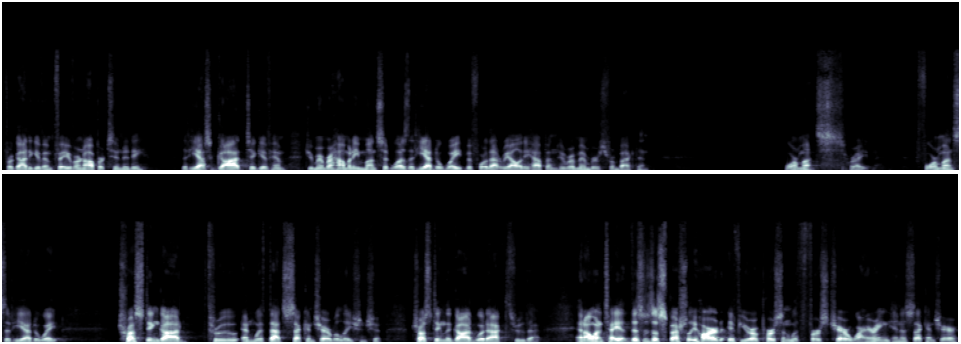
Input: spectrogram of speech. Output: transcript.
for God to give him favor and opportunity, that he asked God to give him, do you remember how many months it was that he had to wait before that reality happened? Who remembers from back then? Four months, right? Four months that he had to wait. Trusting God through and with that second chair relationship trusting that God would act through that. And I want to tell you, this is especially hard if you're a person with first chair wiring in a second chair.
